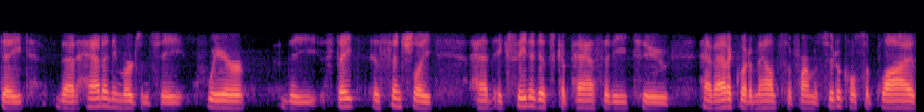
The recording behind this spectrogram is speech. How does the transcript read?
state that had an emergency where the state essentially had exceeded its capacity to have adequate amounts of pharmaceutical supplies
